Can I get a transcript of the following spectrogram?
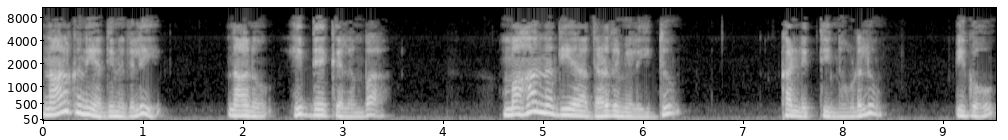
ನಾಲ್ಕನೆಯ ದಿನದಲ್ಲಿ ನಾನು ಹಿದ್ದೇಕೆಲೆಂಬ ಮಹಾನದಿಯ ದಡದ ಮೇಲೆ ಇದ್ದು ಕಣ್ಣೆತ್ತಿ ನೋಡಲು, ಇಗೋ,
